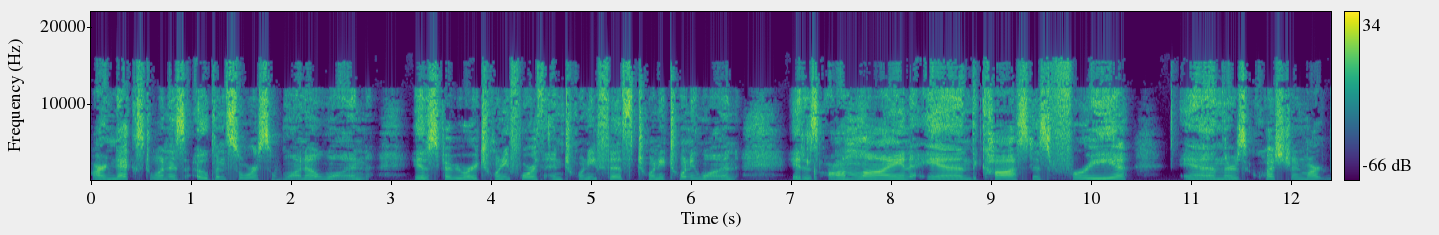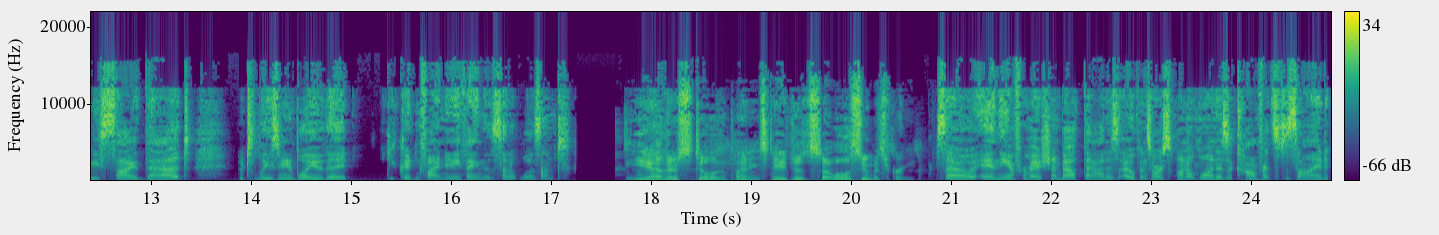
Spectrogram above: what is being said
Our next one is Open Source 101. It is February 24th and 25th, 2021. It is online and the cost is free and there's a question mark beside that, which leads me to believe that you couldn't find anything that said it wasn't. Yeah, they're still in the planning stages, so we'll assume it's free. So, and the information about that is Open Source 101 is a conference designed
